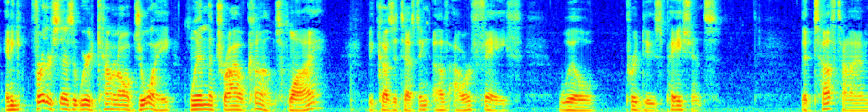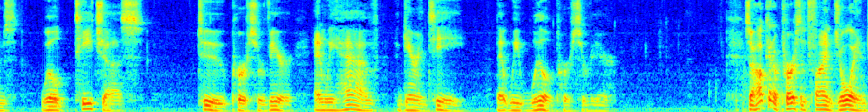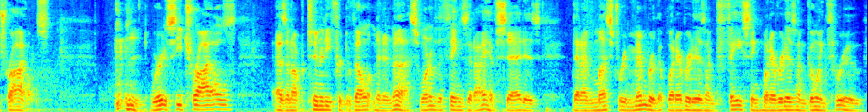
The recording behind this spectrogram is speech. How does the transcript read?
And he further says that we're to count it all joy when the trial comes. Why? Because the testing of our faith will produce patience. The tough times will teach us to persevere, and we have a guarantee that we will persevere. So, how can a person find joy in trials? We're to see trials as an opportunity for development in us. One of the things that I have said is that I must remember that whatever it is I'm facing, whatever it is I'm going through,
